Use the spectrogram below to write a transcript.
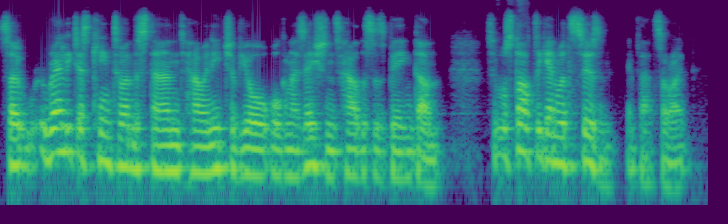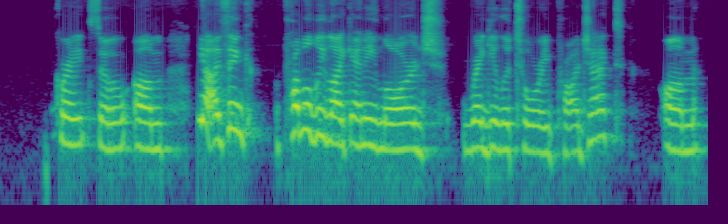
So really just keen to understand how in each of your organizations, how this is being done. So we'll start again with Susan, if that's all right. Great. So um, yeah, I think probably like any large regulatory project. Um,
